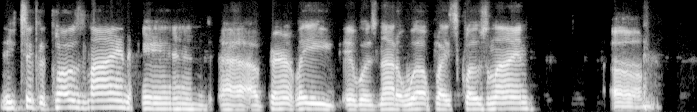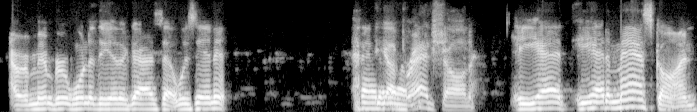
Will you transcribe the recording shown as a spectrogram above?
he took a clothesline, and uh, apparently it was not a well placed clothesline. Um, I remember one of the other guys that was in it. Had, He got uh, Bradshawed. he had he had a mask on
